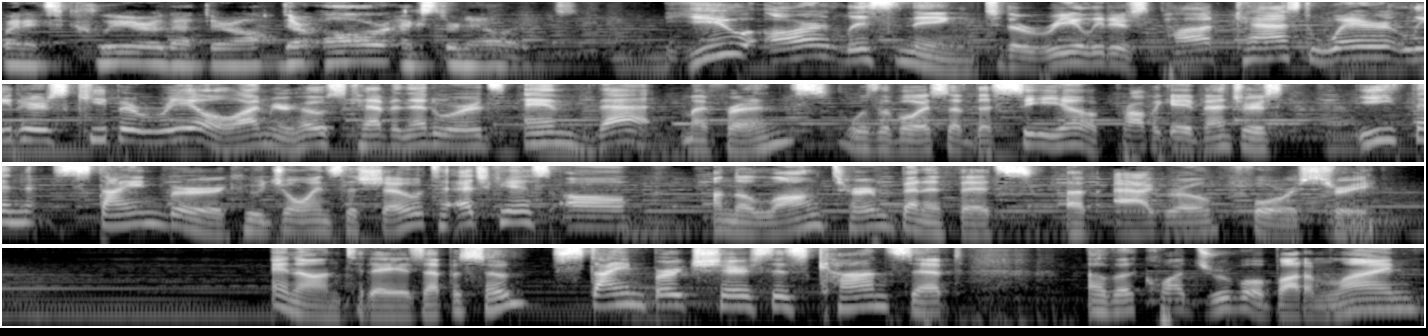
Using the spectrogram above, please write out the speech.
when it's clear that there are there are externalities. You are listening to the Real Leaders podcast where leaders keep it real. I'm your host, Kevin Edwards, and that, my friends, was the voice of the CEO of Propagate Ventures, Ethan Steinberg, who joins the show to educate us all on the long term benefits of agroforestry. And on today's episode, Steinberg shares his concept of a quadruple bottom line,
